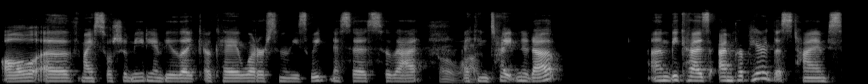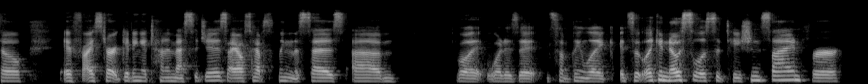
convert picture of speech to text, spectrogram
all of my social media and be like okay what are some of these weaknesses so that oh, wow. I can tighten it up um, because I'm prepared this time. So if I start getting a ton of messages, I also have something that says, um, what what is it? Something like it's like a no solicitation sign for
